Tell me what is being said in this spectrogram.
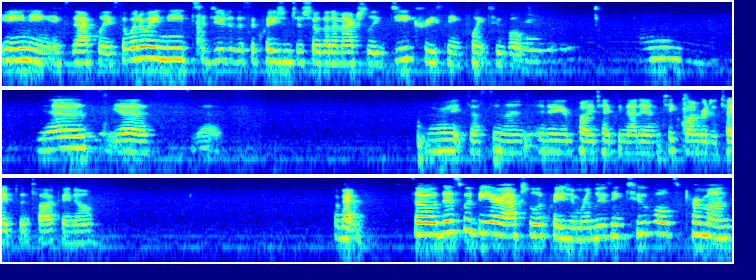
Gaining, exactly. So what do I need to do to this equation to show that I'm actually decreasing 0.2 volts? Oh, yes, yes, yes. All right, Justin, I, I know you're probably typing that in. It takes longer to type than talk, I know. Okay, so this would be our actual equation. We're losing 2 volts per month,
